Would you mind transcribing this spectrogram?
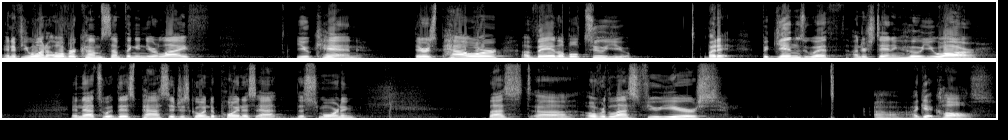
And if you want to overcome something in your life, you can. There's power available to you. But it begins with understanding who you are. And that's what this passage is going to point us at this morning. Last, uh, over the last few years, uh, I get calls.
